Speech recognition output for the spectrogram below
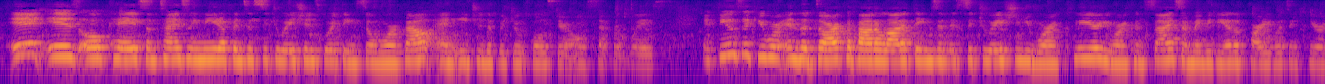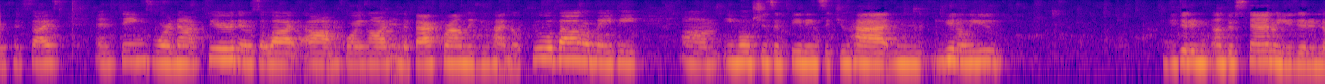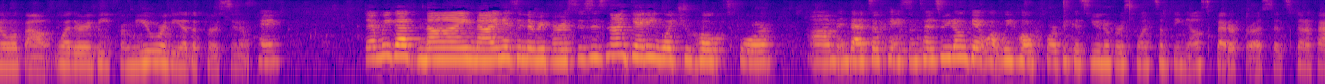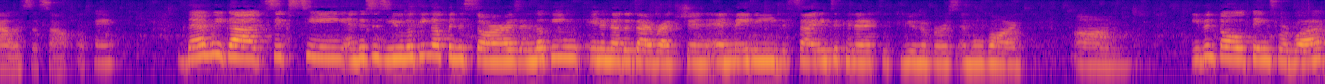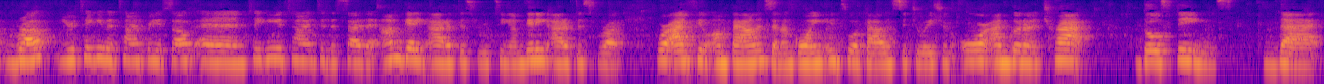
It is okay. Sometimes we meet up into situations where things don't work out and each individual goes their own separate ways. It feels like you were in the dark about a lot of things in this situation. You weren't clear, you weren't concise, or maybe the other party wasn't clear and concise, and things were not clear. There was a lot um, going on in the background that you had no clue about, or maybe um, emotions and feelings that you had, and you know you you didn't understand or you didn't know about, whether it be from you or the other person. Okay. Then we got nine. Nine is in the reverse. This is not getting what you hoped for. Um, and that's okay. Sometimes we don't get what we hope for because universe wants something else better for us that's going to balance us out, okay? Then we got 16, and this is you looking up in the stars and looking in another direction and maybe deciding to connect with the universe and move on. Um, even though things were rough, you're taking the time for yourself and taking your time to decide that I'm getting out of this routine, I'm getting out of this rut where I feel unbalanced and I'm going into a balanced situation, or I'm going to attract those things that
